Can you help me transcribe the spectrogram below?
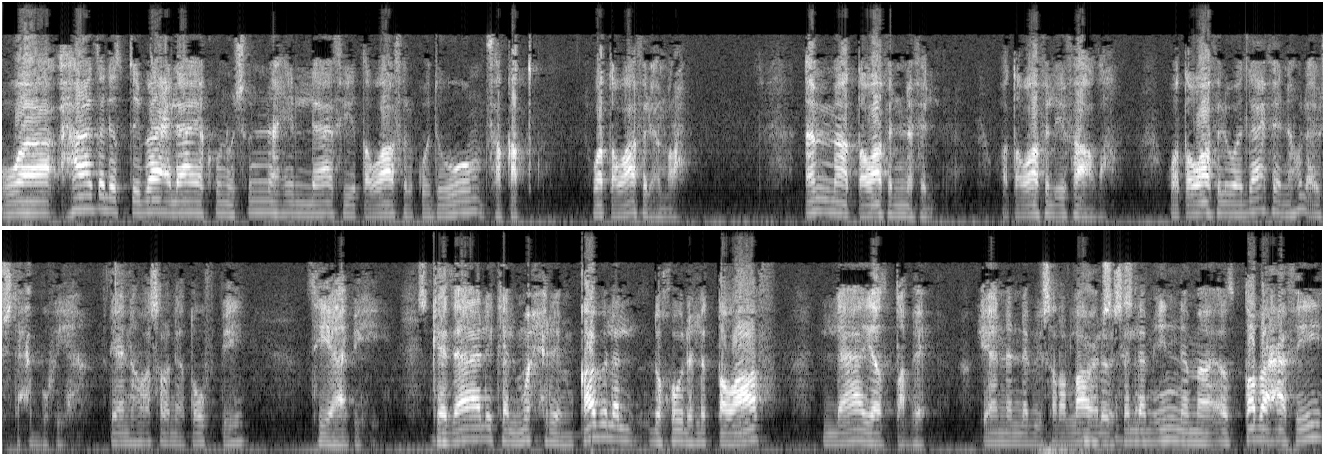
وهذا الاطباع لا يكون سنة إلا في طواف القدوم فقط وطواف العمرة. أما طواف النفل وطواف الإفاضة وطواف الوداع فإنه لا يستحب فيها لأنه أصلا يطوف بثيابه كذلك المحرم قبل دخوله للطواف لا يضطبع لأن النبي صلى الله عليه وسلم إنما اضطبع في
